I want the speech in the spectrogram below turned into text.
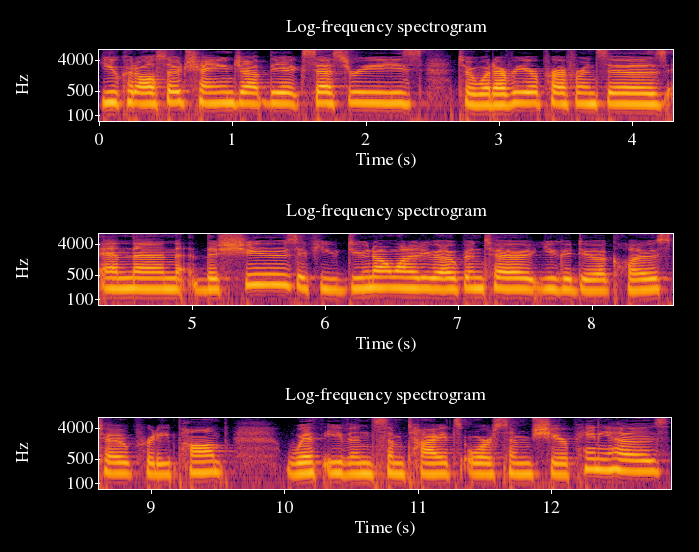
You could also change up the accessories to whatever your preference is. And then the shoes, if you do not want to do open toe, you could do a closed toe pretty pump with even some tights or some sheer pantyhose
